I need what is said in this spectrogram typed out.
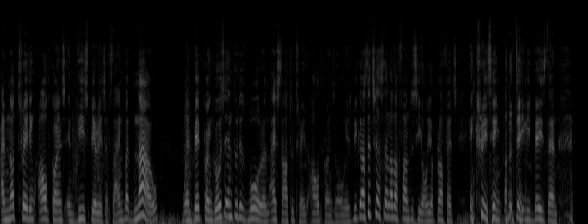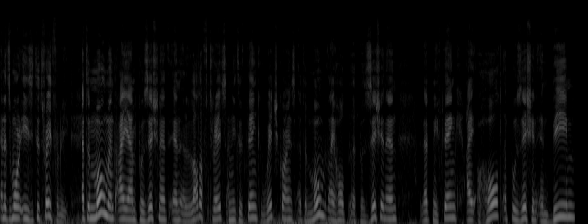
I'm not trading altcoins in these periods of time. But now when Bitcoin goes into this bull run, I start to trade altcoins always because it's just a lot of fun to see all your profits increasing on a daily basis then, and it's more easy to trade for me. At the moment, I am positioned in a lot of trades. I need to think which coins at the moment I hold a position in. Let me think. I hold a position in Beam,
